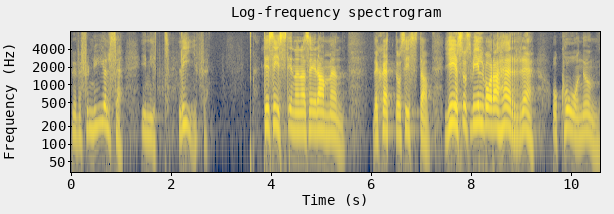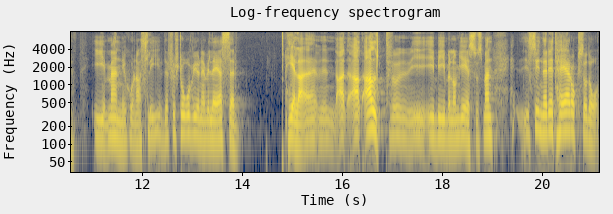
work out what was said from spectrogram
behöver förnyelse i mitt liv. Till sist innan jag säger amen, det sjätte och sista. Jesus vill vara Herre och konung i människornas liv. Det förstår vi ju när vi läser hela, eh, allt i, Bibeln om Jesus, men i synnerhet här också då,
